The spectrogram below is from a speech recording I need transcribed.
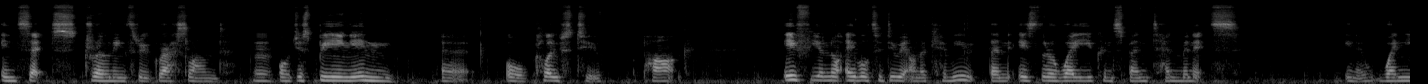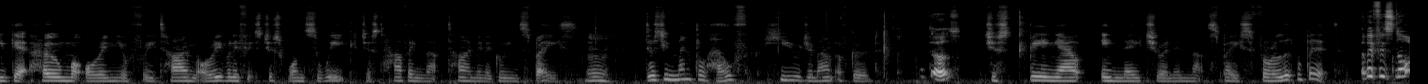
insects droning through grassland Mm. or just being in uh, or close to a park if you're not able to do it on a commute then is there a way you can spend 10 minutes you know when you get home or in your free time or even if it's just once a week just having that time in a green space Mm. does your mental health a huge amount of good It does. just being out in nature and in that space for a little bit And if it's not,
